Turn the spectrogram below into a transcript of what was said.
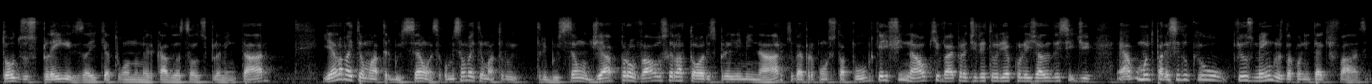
todos os players aí que atuam no mercado da saúde suplementar. E ela vai ter uma atribuição, essa comissão vai ter uma atribuição de aprovar os relatórios preliminar, que vai para a consulta pública, e final, que vai para a diretoria colegiada decidir. É algo muito parecido com o que os membros da Conitec fazem.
